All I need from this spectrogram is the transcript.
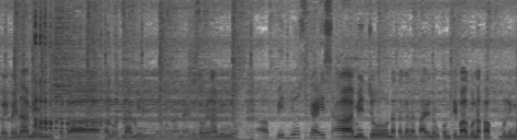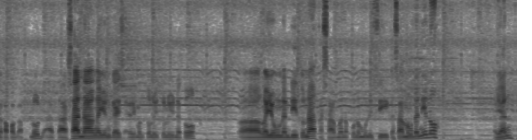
subaybay namin, taga panood namin ng mga nagagawin namin ah, videos guys. Ah, medyo natagalan tayo ng konti bago naka, muling nakapag-upload at ah, sana ngayon guys ay magtuloy-tuloy na to. Ah, ngayong nandito na, kasama na ko na muli si kasamang Danilo. Ayan.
